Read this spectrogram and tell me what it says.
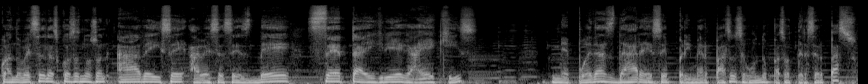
Cuando a veces las cosas no son A, B y C, a veces es B, Z, Y, X, me puedas dar ese primer paso, segundo paso, tercer paso.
